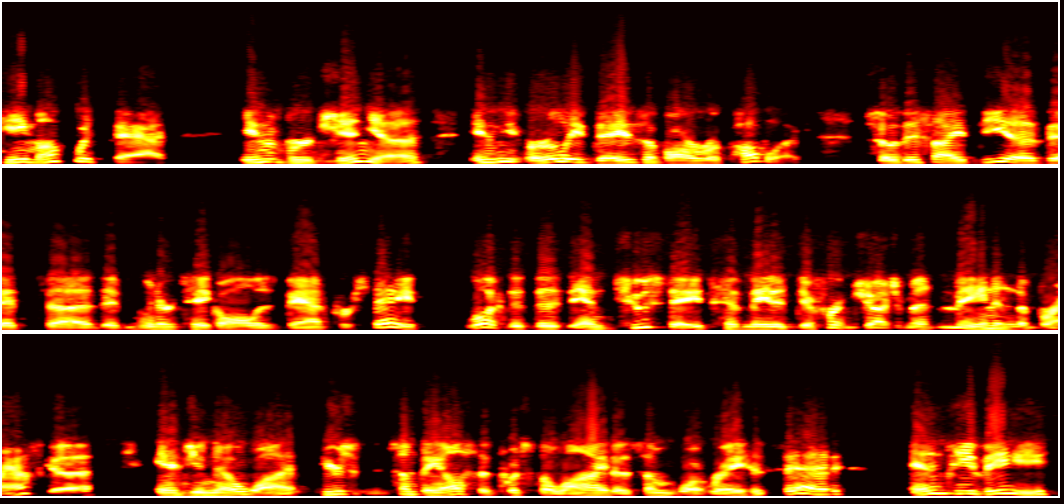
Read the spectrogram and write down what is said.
came up with that in Virginia in the early days of our republic. So this idea that uh, that winner take all is bad for states. Look, the, the, and two states have made a different judgment, Maine and Nebraska. And you know what? Here's something else that puts the lie to some of what Ray has said. NPV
